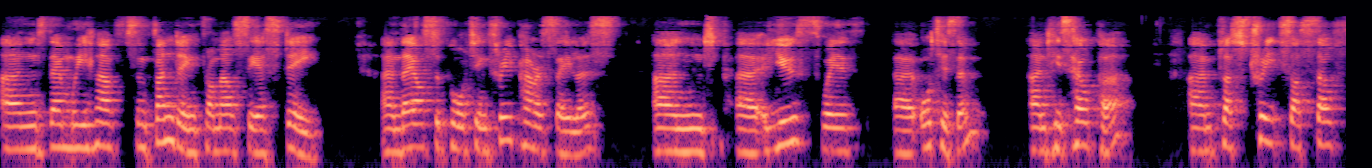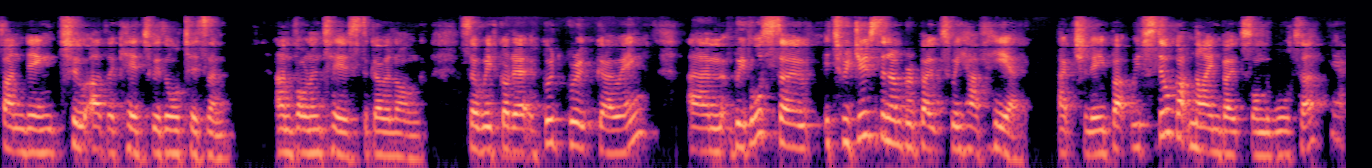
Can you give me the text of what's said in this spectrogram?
And then we have some funding from LCSD, and they are supporting three parasailers and uh, a youth with uh, autism and his helper, um, plus treats are self funding two other kids with autism and volunteers to go along. So we've got a, a good group going. Um, we've also, it's reduced the number of boats we have here actually, but we've still got nine boats on the water. Yeah.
